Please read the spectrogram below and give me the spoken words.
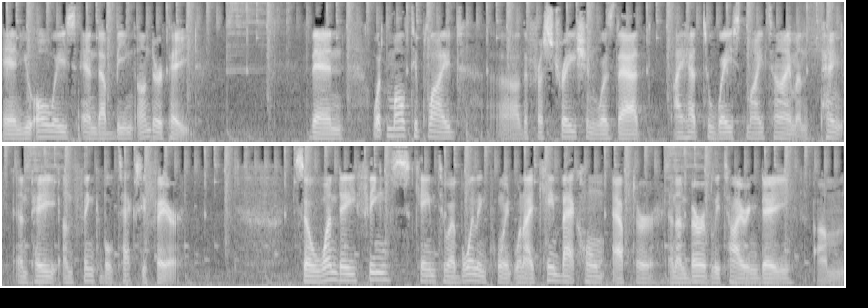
and you always end up being underpaid. Then what multiplied uh, the frustration was that I had to waste my time and pay, and pay unthinkable taxi fare so one day things came to a boiling point when I came back home after an unbearably tiring day. Um,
